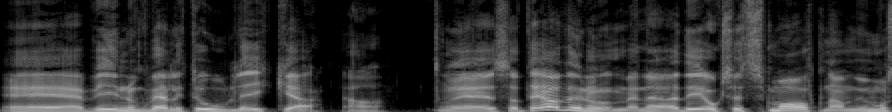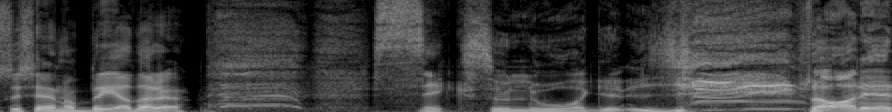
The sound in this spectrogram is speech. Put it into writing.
Eh, vi är nog väldigt olika. Ja. Eh, så att det hade nog, men eh, det är också ett smalt namn. Vi måste säga något bredare. Sexologen. ja, det är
